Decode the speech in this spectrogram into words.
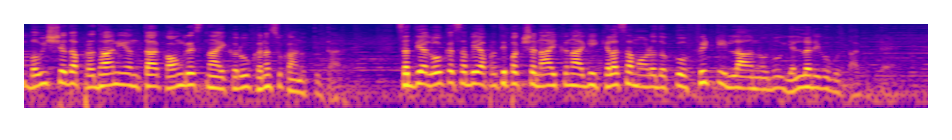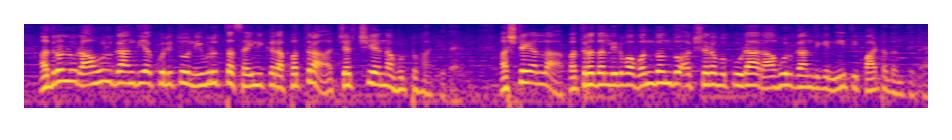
ಭವಿಷ್ಯದ ಪ್ರಧಾನಿ ಅಂತ ಕಾಂಗ್ರೆಸ್ ನಾಯಕರು ಕನಸು ಕಾಣುತ್ತಿದ್ದಾರೆ. ಸದ್ಯ ಲೋಕಸಭೆಯ ಪ್ರತಿಪಕ್ಷ ನಾಯಕನಾಗಿ ಕೆಲಸ ಮಾಡೋದಕ್ಕೂ ಫಿಟ್ ಇಲ್ಲ ಅನ್ನೋದು ಎಲ್ಲರಿಗೂ ಗೊತ್ತಾಗುತ್ತೆ. ಅದರಲ್ಲೂ ರಾಹುಲ್ ಗಾಂಧಿಯ ಕುರಿತು ನಿವೃತ್ತ ಸೈನಿಕರ ಪತ್ರ ಚರ್ಚೆಯನ್ನು ಹುಟ್ಟುಹಾಕಿದೆ. ಅಷ್ಟೇ ಅಲ್ಲ, ಪತ್ರದಲ್ಲಿರುವ ಒಂದೊಂದು ಅಕ್ಷರವೂ ಕೂಡ ರಾಹುಲ್ ಗಾಂಧಿಗೆ ನೀತಿ ಪಾಠದಂತಿದೆ.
